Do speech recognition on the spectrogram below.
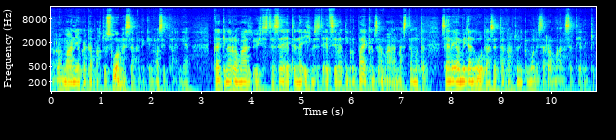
romaani, joka tapahtui Suomessa ainakin osittain. Ja kaikki ne romaanit yhdistä se, että ne ihmiset etsivät niin paikkansa maailmasta, mutta sehän ei ole mitään uutta, se tapahtuu niin monissa romaanissa tietenkin.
